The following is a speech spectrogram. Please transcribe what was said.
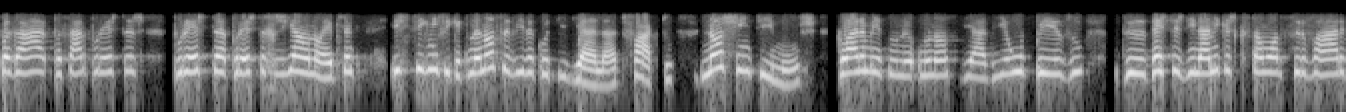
pagar, passar por, estas, por, esta, por esta região, não é? Portanto, isto significa que na nossa vida cotidiana, de facto, nós sentimos claramente no, no nosso dia a dia o peso de, destas dinâmicas que estão a observar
